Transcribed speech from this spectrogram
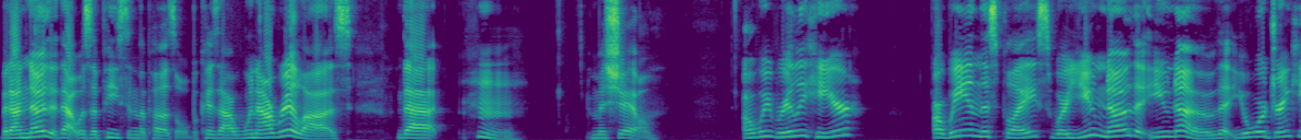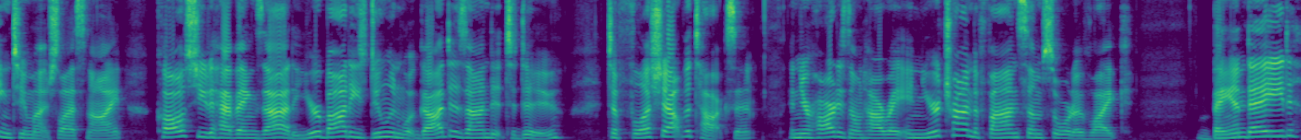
But I know that that was a piece in the puzzle because I, when I realized that, hmm, Michelle, are we really here? Are we in this place where you know that you know that your drinking too much last night caused you to have anxiety? Your body's doing what God designed it to do to flush out the toxin and your heart is on high rate and you're trying to find some sort of like band aid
